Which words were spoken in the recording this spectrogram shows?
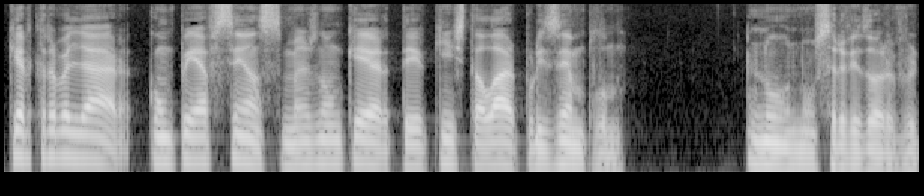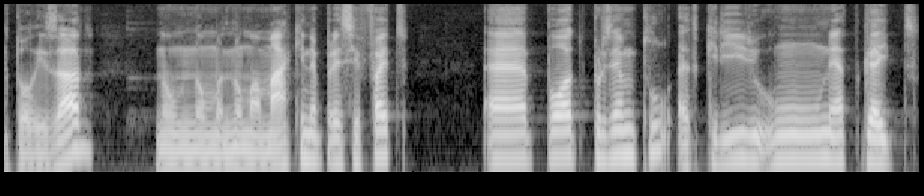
quer trabalhar com pfSense, mas não quer ter que instalar, por exemplo, no, num servidor virtualizado, num, numa, numa máquina para esse efeito, uh, pode, por exemplo, adquirir um NetGate.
